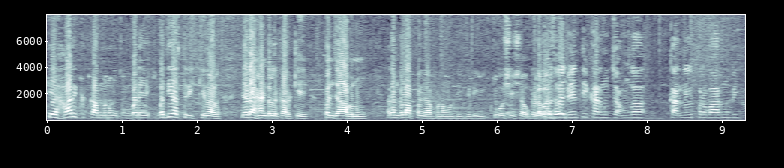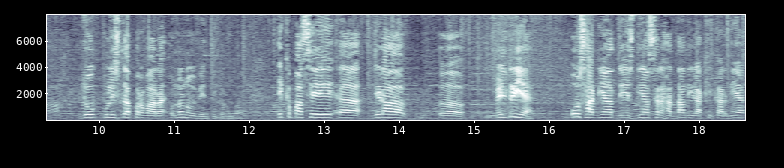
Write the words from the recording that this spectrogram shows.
ਕਿ ਹਰ ਇੱਕ ਕੰਮ ਨੂੰ ਬੜੇ ਵਧੀਆ ਤਰੀਕੇ ਨਾਲ ਜਿਹੜਾ ਹੈਂਡਲ ਕਰਕੇ ਪੰਜਾਬ ਨੂੰ ਰੰਗਲਾ ਪੰਜਾਬ ਬਣਾਉਣ ਦੀ ਜਿਹੜੀ ਕੋਸ਼ਿਸ਼ ਹੈ ਉਹ ਕੀਤੀ। ਬੇਨਤੀ ਕਰਨ ਨੂੰ ਚਾਹੂੰਗਾ ਕਰਨਲ ਪਰਿਵਾਰ ਨੂੰ ਵੀ ਜੋ ਪੁਲਿਸ ਦਾ ਪਰਿਵਾਰ ਹੈ ਉਹਨਾਂ ਨੂੰ ਵੀ ਬੇਨਤੀ ਕਰੂੰਗਾ। ਇੱਕ ਪਾਸੇ ਜਿਹੜਾ ਮਿਲਟਰੀ ਹੈ ਉਹ ਸਾਡੀਆਂ ਦੇਸ਼ ਦੀਆਂ ਸਰਹੱਦਾਂ ਦੀ ਰਾਖੀ ਕਰਦੀ ਹੈ।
